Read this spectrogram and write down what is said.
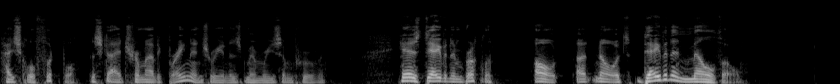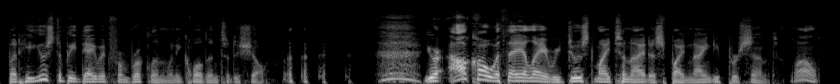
high school football. This guy had traumatic brain injury and his memory's improving. Here's David in Brooklyn. Oh, uh, no, it's David in Melville. But he used to be David from Brooklyn when he called into the show. Your Alcar with ALA reduced my tinnitus by 90%. Well,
